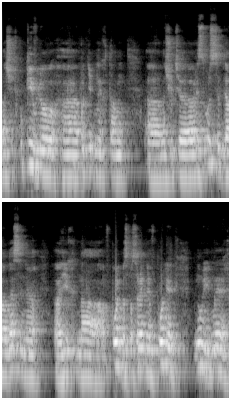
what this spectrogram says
значить, купівлю подібних там значить, ресурсів для внесення їх на в полі безпосередньо в полі. Ну і ми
